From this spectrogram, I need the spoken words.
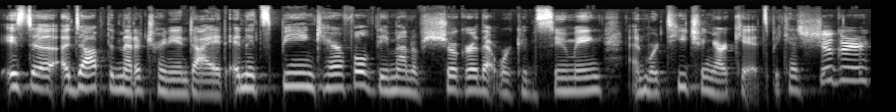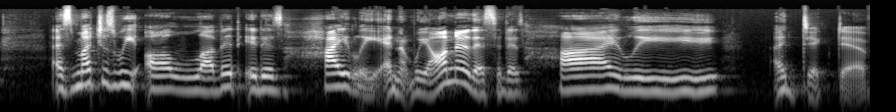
is to adopt the Mediterranean diet. And it's being careful of the amount of sugar that we're consuming and we're teaching our kids because sugar. As much as we all love it, it is highly, and we all know this, it is highly addictive.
